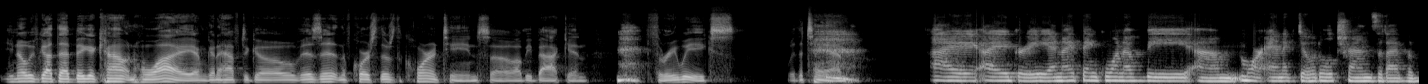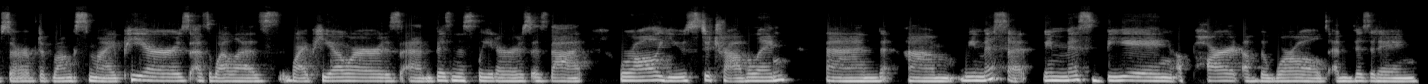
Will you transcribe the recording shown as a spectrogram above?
you know, we've got that big account in Hawaii. I'm going to have to go visit, and of course, there's the quarantine. So I'll be back in three weeks with a tan. I, I agree. And I think one of the um, more anecdotal trends that I've observed amongst my peers, as well as YPOers and business leaders, is that we're all used to traveling and um, we miss it. We miss being a part of the world and visiting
